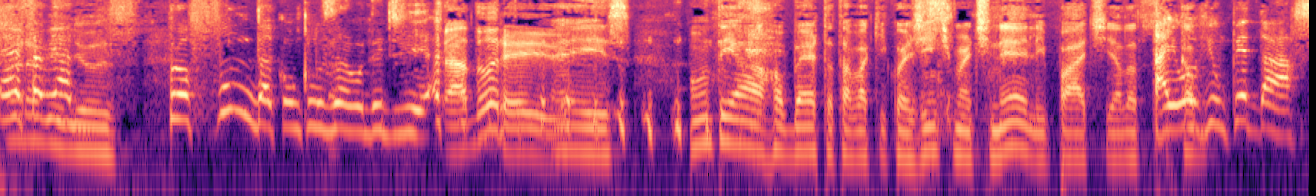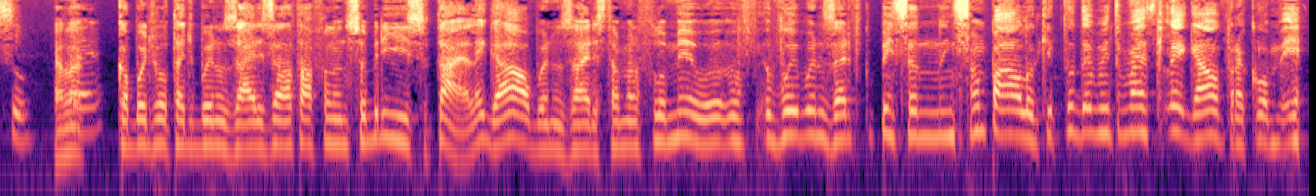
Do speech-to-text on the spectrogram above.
Essa é a minha profunda conclusão do dia. Adorei. É isso. Ontem a Roberta estava aqui com a gente, Martinelli, Pati, ela... Aí eu ouvi um pedaço. Ela é. acabou de voltar de Buenos Aires e ela estava falando sobre isso. Tá, é legal Buenos Aires, tá, mas ela falou, meu, eu, eu vou em Buenos Aires e fico pensando em São Paulo, que tudo é muito mais legal para comer.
